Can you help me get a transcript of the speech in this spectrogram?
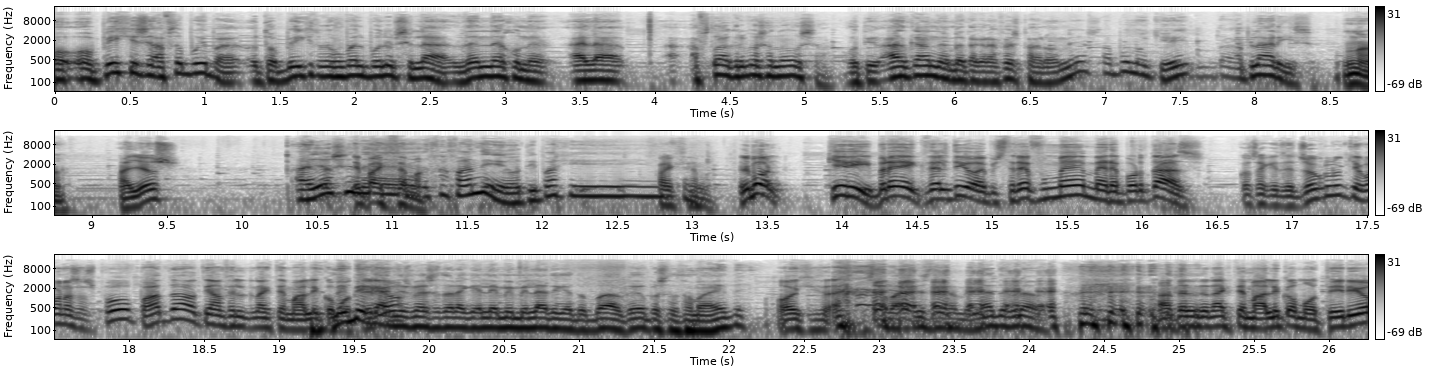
Ο, ο πύχης, αυτό που είπα, τον πύχη τον έχουν βάλει πολύ ψηλά. Δεν έχουν, αλλά αυτό ακριβώς εννοούσα. Ότι αν κάνουν μεταγραφές παρόμοιες, θα πούμε: Οκ, απλά άργησε. Ναι. Αλλιώς; Αλλιώς Υπάρχει θέμα. θα φανεί ότι υπάρχει. υπάρχει θέμα. Λοιπόν, κύριοι, break, δελτίο. Επιστρέφουμε με ρεπορτάζ Κώστα και Τζετζόγλου και εγώ να σας πω πάντα ότι αν θέλετε να έχετε μαλλί Μην πει κομμωτήριο. κανείς μέσα τώρα και λέει: Μην μιλάτε για τον ΠΑΟΚ, όπως το Θωμαίδη. Όχι, θα- Σταματήστε να μιλάτε, μπράβο. Αν θέλετε να έχετε μαλλί κομμωτήριο.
